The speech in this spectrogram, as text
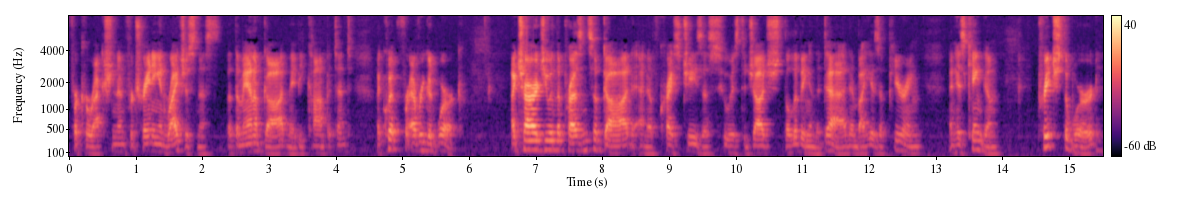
for correction, and for training in righteousness, that the man of God may be competent, equipped for every good work. I charge you in the presence of God and of Christ Jesus, who is to judge the living and the dead, and by his appearing and his kingdom, preach the word,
